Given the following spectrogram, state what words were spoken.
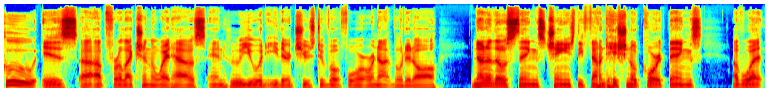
who is uh, up for election in the White House and who you would either choose to vote for or not vote at all. None of those things change the foundational core things of what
